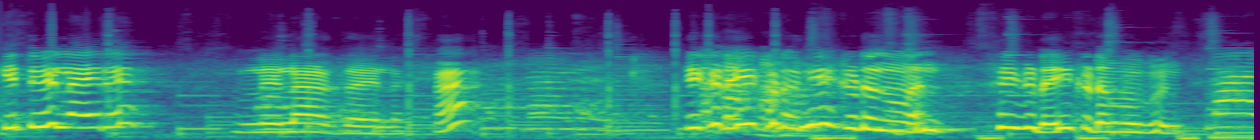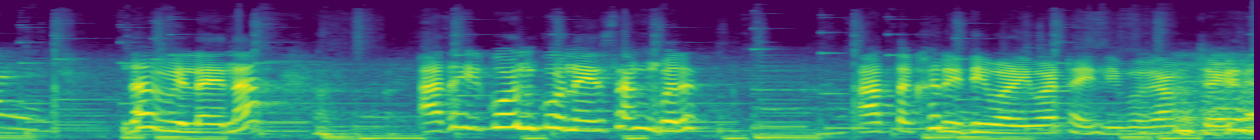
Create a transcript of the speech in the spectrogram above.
कितवीला आहे रे? लयला लाजायला हा? इकडे इकडून इकडून म्हण. इकडे इकडं बघून. दहावीला आहे ना? आता ही कोण कोण आहे सांग बरं. आता खरी दिवाळी वाटायली बघ आमच्याकडे.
